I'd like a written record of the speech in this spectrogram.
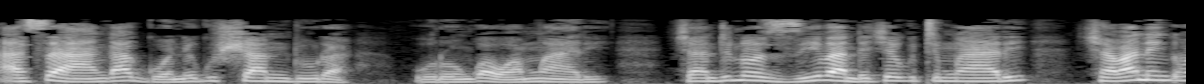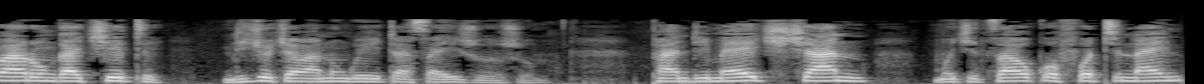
asi haangagone kushandura urongwa hwamwari. Chandinoziva ndechekuti mwari chavanenge varonga chete ndicho chavanongoita saizvozvo. Pandima yechishanu muchitsauko 49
